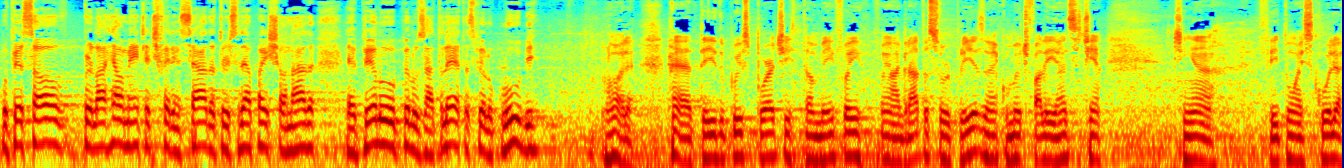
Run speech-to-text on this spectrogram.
O pessoal por lá realmente é diferenciado, a torcida é apaixonada é, pelo, pelos atletas, pelo clube. Olha, é, ter ido para o esporte também foi, foi uma grata surpresa, né? Como eu te falei antes, tinha, tinha feito uma escolha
